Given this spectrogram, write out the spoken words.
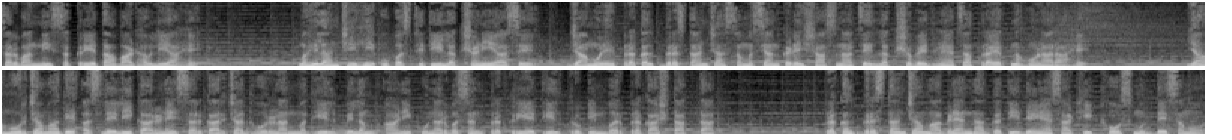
सर्वांनी सक्रियता वाढवली आहे. महिलांची ही उपस्थिती लक्षणीय असेल ज्यामुळे प्रकल्पग्रस्तांच्या समस्यांकडे शासनाचे लक्ष वेधण्याचा प्रयत्न होणार आहे. या मोर्चामागे असलेली कारणे सरकारच्या धोरणांमधील विलंब आणि पुनर्वसन प्रक्रियेतील त्रुटींवर प्रकाश टाकतात. प्रकल्पग्रस्तांच्या मागण्यांना गती देण्यासाठी ठोस मुद्दे समोर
